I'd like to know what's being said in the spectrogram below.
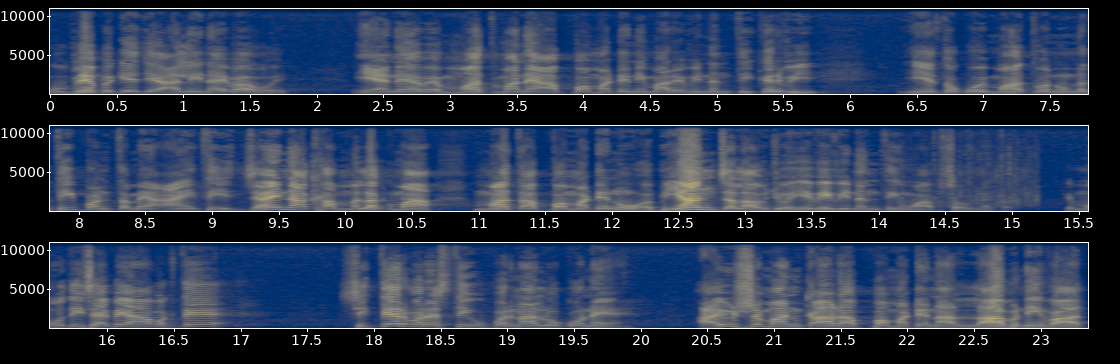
ઊભે પગે જે હાલીને આવ્યા હોય, એને હવે મત માને આપવા માટેની મારે વિનંતી કરવી, એ તો કોઈ મહત્વનું નથી, પણ તમે અહીંથી જઈને આખા મલકમાં મત આપવા માટેનું અભિયાન ચલાવજો એવી વિનંતી હું આપ સૌને કરું. કે મોદી સાહેબે આ વખતે સિત્તેર વર્ષથી ઉપરના લોકોને આયુષ્યમાન કાર્ડ આપવા માટેના લાભની વાત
